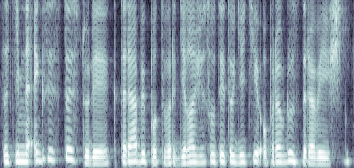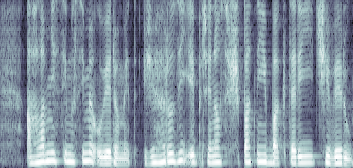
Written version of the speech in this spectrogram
Zatím neexistuje studie, která by potvrdila, že jsou tyto děti opravdu zdravější a hlavně si musíme uvědomit, že hrozí i přenos špatných bakterií či virů.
